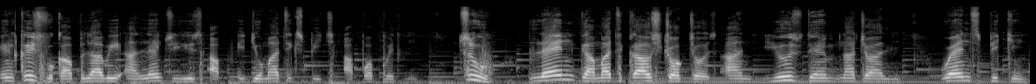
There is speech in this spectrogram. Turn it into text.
increase vocabulary and learn to use idiomatic speech appropriately. 2. Learn grammatical structures and use them naturally when speaking.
